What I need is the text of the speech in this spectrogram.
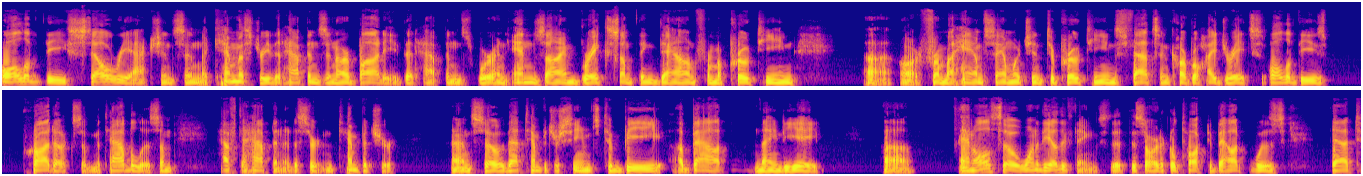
all of the cell reactions and the chemistry that happens in our body that happens where an enzyme breaks something down from a protein uh, or from a ham sandwich into proteins, fats, and carbohydrates, all of these products of metabolism have to happen at a certain temperature. And so that temperature seems to be about 98. Uh, and also, one of the other things that this article talked about was that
